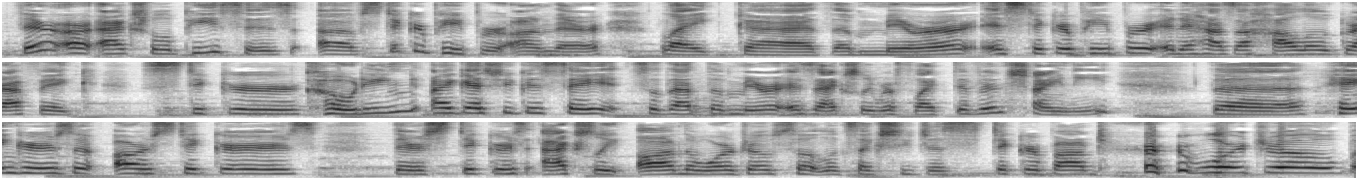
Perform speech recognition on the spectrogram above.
there are actual pieces of sticker paper on there, like uh, the mirror is sticker paper and it has a holographic sticker coating, I guess you could say, it, so that the mirror is actually reflective and shiny. The hangers are stickers. There's stickers actually on the wardrobe, so it looks like she just sticker bombed her wardrobe.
